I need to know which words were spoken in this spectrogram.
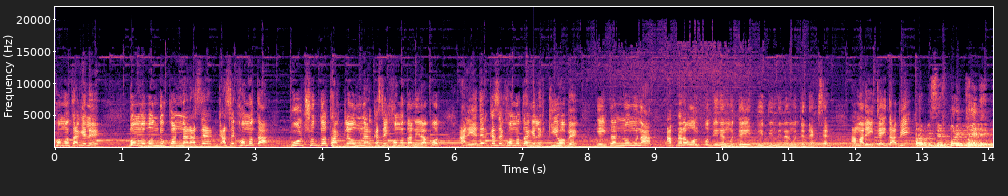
ক্ষমতা গেলে বঙ্গবন্ধু কন্যার আছে, কাছে ক্ষমতা, ভুল শুদ্ধ থাকলেও উনার কাছে ক্ষমতা নিরাপদ। আর এদের কাছে ক্ষমতা গেলে কি হবে? এইটার নমুনা আপনারা অল্প দিনের মধ্যে, এই দুই তিন দিনের মধ্যে দেখছেন। আমার এইটাই দাবি। বিশেষ পরীক্ষাই দেয়নি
